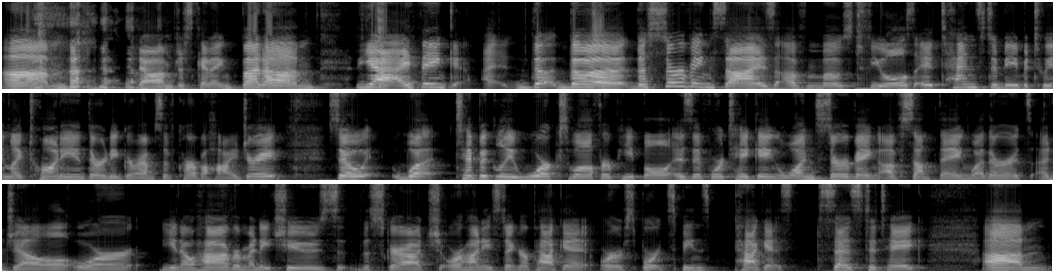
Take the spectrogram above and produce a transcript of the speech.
Um, no, I'm just kidding. But um, yeah, I think the the the serving size of most fuels it tends to be between like 20 and 30 grams of carbohydrate. So what typically works well for people is if we're taking one serving of something, whether whether it's a gel or, you know, however many chews the Skratch or honey stinger packet or sports beans packet says to take. Um,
